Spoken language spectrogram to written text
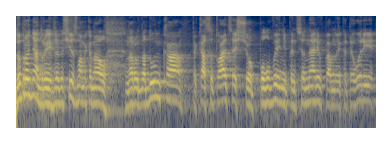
Доброго дня, дорогі глядачі! З вами канал Народна Думка. Така ситуація, що половині пенсіонерів певної категорії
